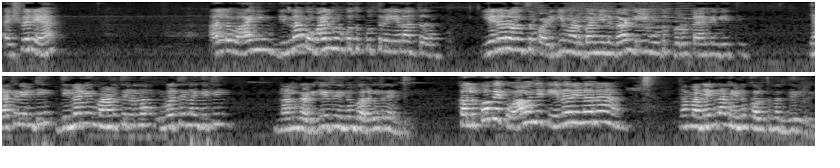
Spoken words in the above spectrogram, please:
ಐಶ್ವರ್ಯ ಅಲ್ಲವಾ ಹಿಂಗ್ ದಿನ ಮೊಬೈಲ್ ನೋಡ್ಕೊತ ಕೂತ್ರೆ ಏನಾತ? ಏನಾರ ಒಂದ್ ಸ್ವಲ್ಪ ಅಡಿಗೆ ಮಾಡ್ಬಾ ನಿನ್ ಗಂಡ ಈಗ ಊಟಕ್ ಬರೋ ಟೈಮ್ ಆಗೈತಿ. ಯಾಕ್ರಿ ಆಂಟಿ? ದಿನ ನೀವ್ ಮಾಡ್ತಿರಲ್ಲ ಇವತ್ತೇನಾಗೈತಿ ನನ್ಗ ಅಡಿಗೆದು ಇನ್ನೂ ಬರಲ್ರಿ ಆಂಟಿ. ಕಲ್ಕೋಬೇಕು ಆ ಒಂದಿಟ್ ಏನಾರ ಏನಾರ? ನಮ್ಮ ಮನೆಗ್ ನಾನು ಏನು ಕಲ್ತು ಬಂದಿಲ್ರಿ.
